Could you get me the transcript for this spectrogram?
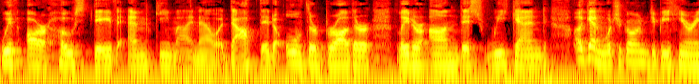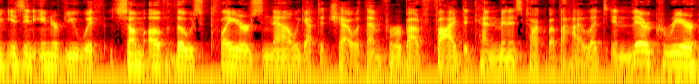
with our host, Dave Emke, my now adopted older brother, later on this weekend. Again, what you're going to be hearing is an interview with some of those players now. We got to chat with them for about five to ten minutes minutes, talk about the highlights in their career,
